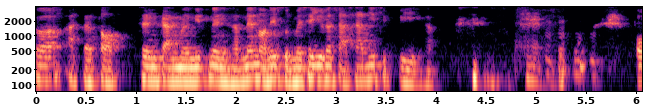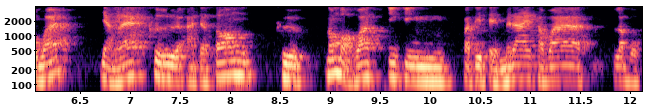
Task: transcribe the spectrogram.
ก็อาจจะตอบเชิงการเมืองนิดนึงครับ แน่นอนที่สุดไม่ใช่ยุทธศาสตร์ชาติ 20 ปีครับ ผมว่าอย่างแรกคืออาจจะต้องคือต้องบอกว่าจริง ๆ ปฏิเสธไม่ได้ครับว่าระบบ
